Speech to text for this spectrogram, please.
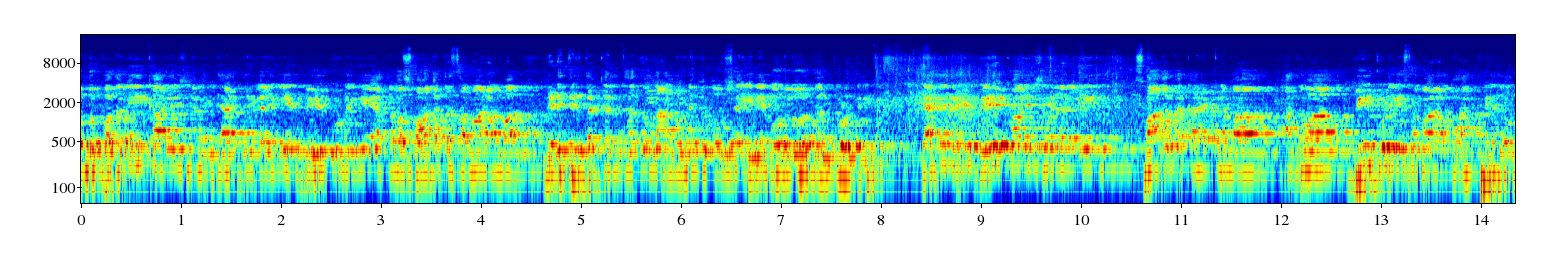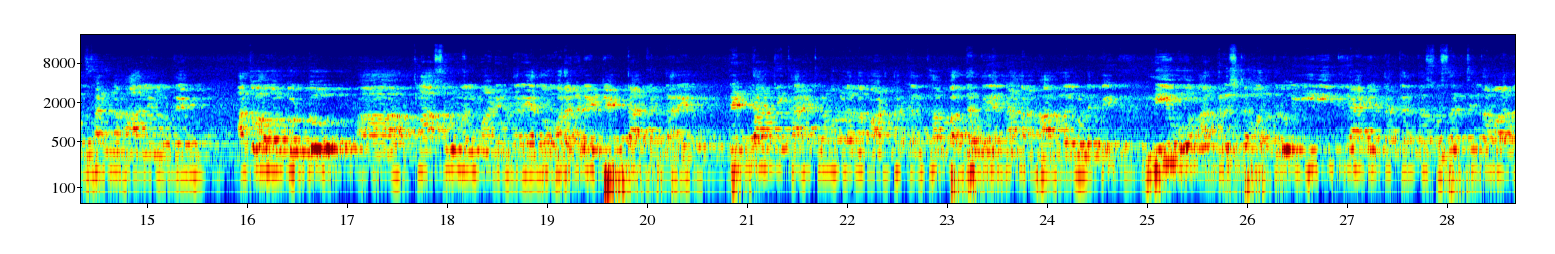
ಒಂದು ಪದವಿ ಕಾಲೇಜಿನ ವಿದ್ಯಾರ್ಥಿಗಳಿಗೆ ಬೀಳ್ಕೊಡುಗೆ ಅಥವಾ ಸ್ವಾಗತ ಸಮಾರಂಭ ನಡೀತಿರ್ತಕ್ಕಂಥದ್ದು ನಾನು ನೋಡಿದ್ದು ಬಹುಶಃ ಇದೇ ಮೊದಲು ಅಂತ ಅಂದ್ಕೊಳ್ತೀನಿ ಯಾಕಂದ್ರೆ ಬೇರೆ ಕಾಲೇಜುಗಳಲ್ಲಿ ಸ್ವಾಗತ ಕಾರ್ಯಕ್ರಮ ಅಥವಾ ಬೀಳ್ಕೊಡುಗೆ ಸಮಾರಂಭ ಅಂತ ಹೇಳಿದ್ರೆ ಒಂದು ಸಣ್ಣ ಹಾಲ್ ಇರುತ್ತೆ. ಅಥವಾ ಒಂದು ದೊಡ್ಡ ಕ್ಲಾಸ್ ರೂಮ್ ಅಲ್ಲಿ ಮಾಡಿರ್ತಾರೆ. ಅಥವಾ ಹೊರಗಡೆ ಟೆಂಟ್ ಹಾಕಿರ್ತಾರೆ. ಟೆಂಟ್ ಹಾಕಿ ಕಾರ್ಯಕ್ರಮಗಳನ್ನ ಮಾಡ್ತಕ್ಕಂಥ ಪದ್ಧತಿಯನ್ನ ನಮ್ಮ ಭಾಗದಲ್ಲಿ ನೋಡಿದ್ವಿ. ನೀವು ಅದೃಷ್ಟವಂತರು, ಈ ರೀತಿಯಾಗಿರ್ತಕ್ಕಂಥ ಸುಸಜ್ಜಿತವಾದ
